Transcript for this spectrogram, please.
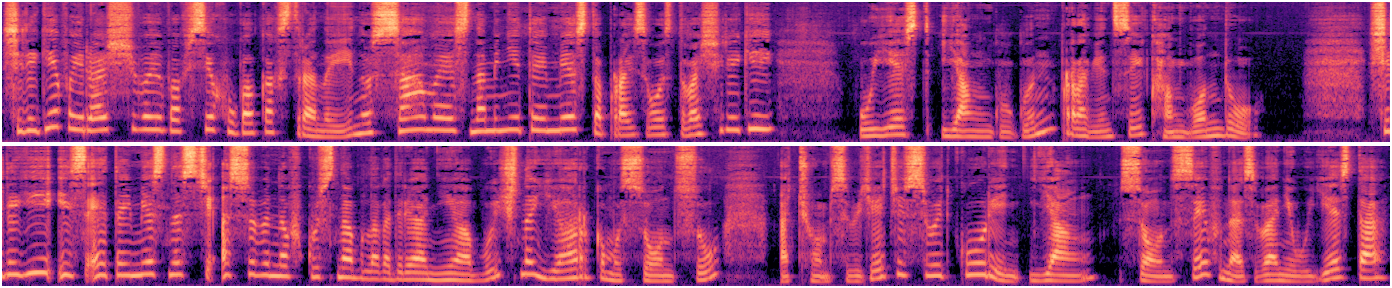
Сереги выращивают во всех уголках страны, но самое знаменитое место производства сереги – уезд Янгугун провинции Кангвонду. Сереги из этой местности особенно вкусно благодаря необычно яркому солнцу, о чем свидетельствует корень «양» — солнце в названии уезда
